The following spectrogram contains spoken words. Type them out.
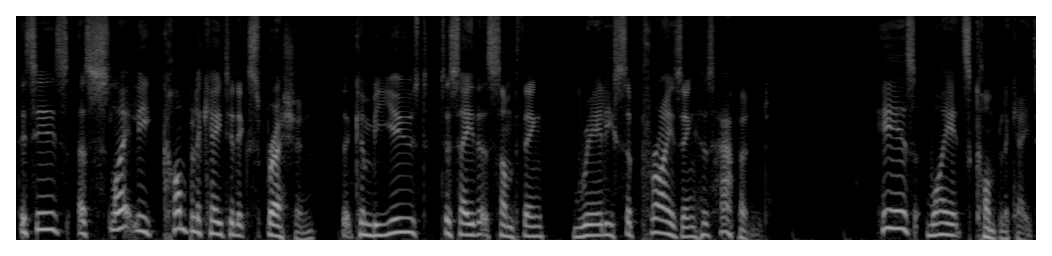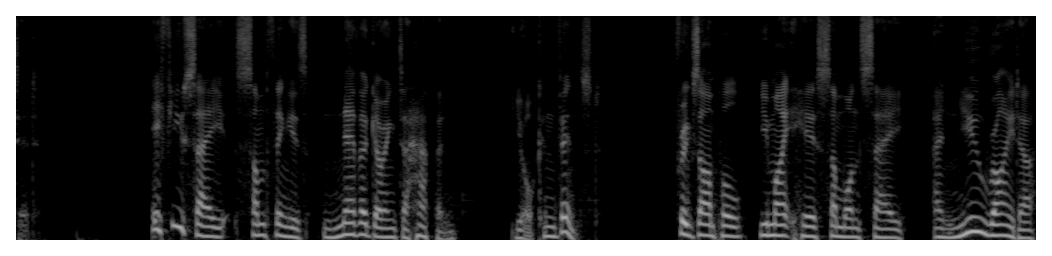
This is a slightly complicated expression that can be used to say that something really surprising has happened. Here's why it's complicated. If you say something is never going to happen, you're convinced. For example, you might hear someone say, a new rider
